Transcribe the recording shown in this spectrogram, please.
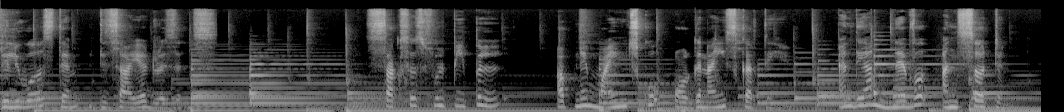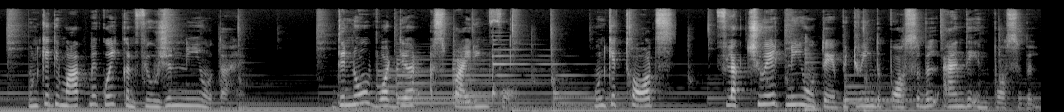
delivers them desired results. Successful people अपने माइंड्स को ऑर्गेनाइज करते हैं and they are never uncertain उनके दिमाग में कोई कंफ्यूजन नहीं होता है they know what they are aspiring for उनके थॉट्स फ्लक्चुएट नहीं होते हैं between the possible and the impossible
